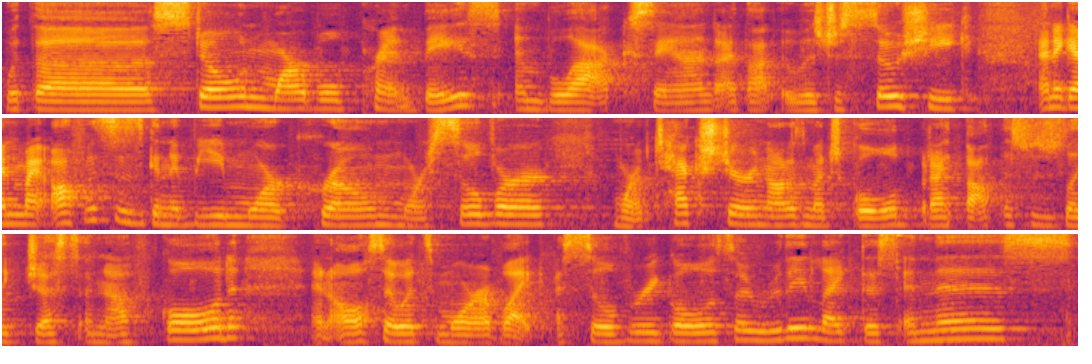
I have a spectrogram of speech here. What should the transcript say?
with a stone marble print base and black sand. I thought it was just so chic. And again my office is going to be more chrome more silver more texture not as much gold but i thought this was like just enough gold. And also it's more of like a silvery gold so i really like this. And this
